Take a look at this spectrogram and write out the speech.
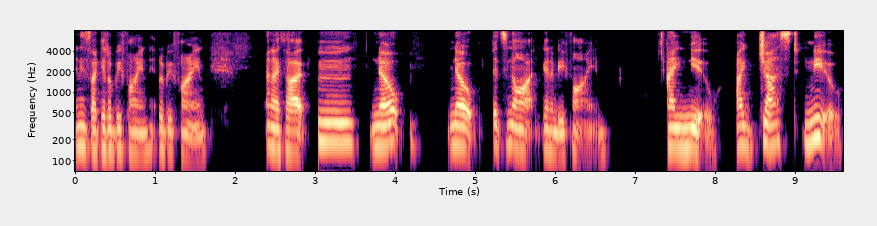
And he's like, it'll be fine. It'll be fine. And I thought, mm, nope, nope, it's not going to be fine. I knew. I just knew.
